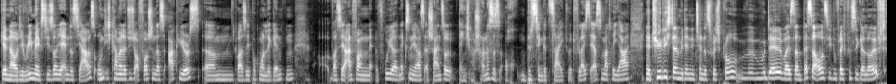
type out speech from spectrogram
Genau, die Remakes, die sollen ja Ende des Jahres. Und ich kann mir natürlich auch vorstellen, dass Arceus, ähm, quasi Pokémon Legenden, was ja Anfang Frühjahr nächsten Jahres erscheinen soll, denke ich mal schon, dass es auch ein bisschen gezeigt wird. Vielleicht das erste Material. Natürlich dann mit dem Nintendo Switch Pro Modell, weil es dann besser aussieht und vielleicht flüssiger läuft.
